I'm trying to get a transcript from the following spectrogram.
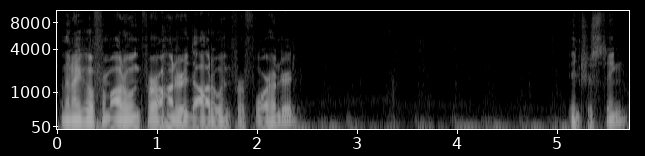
And then I go from autoing for 100 to autoing for 400. Interesting.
